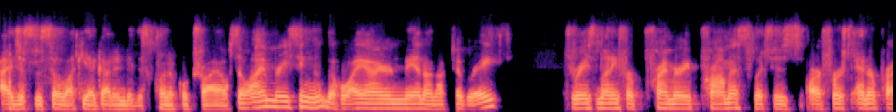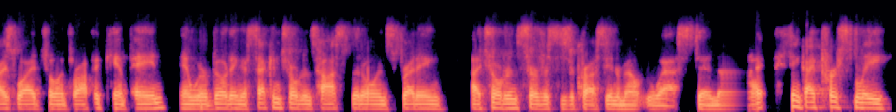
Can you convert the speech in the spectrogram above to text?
I just was so lucky I got into this clinical trial. So I'm racing the Hawaii Ironman on October 8th to raise money for Primary Promise, which is our first enterprise wide philanthropic campaign. And we're building a second children's hospital and spreading uh, children's services across the Intermountain West. And I, I think I personally,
